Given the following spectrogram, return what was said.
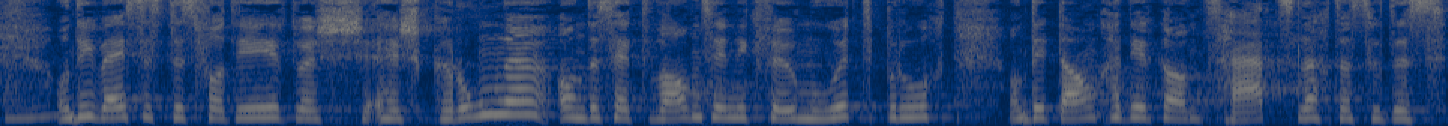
Mhm. Und ich weiss, dass das von dir, du hast, hast gerungen und es hat wahnsinnig viel Mut gebraucht. Und ich danke dir ganz herzlich, dass du das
